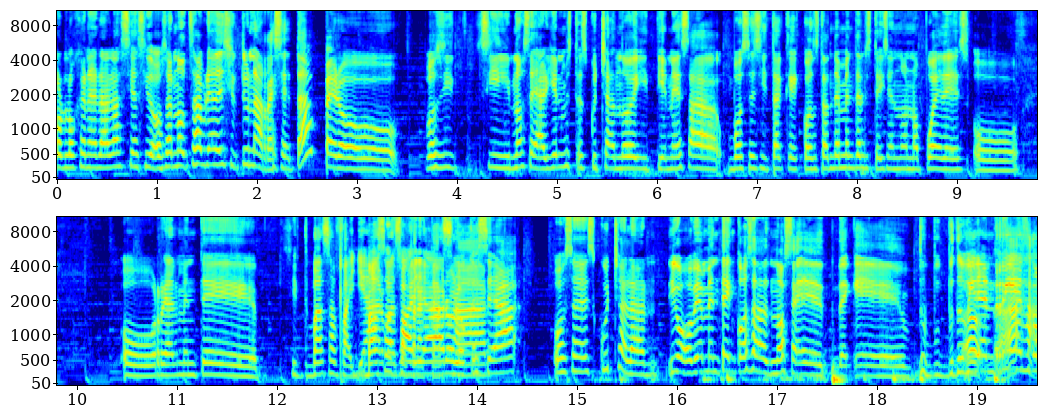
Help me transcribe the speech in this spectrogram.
por lo general así ha sido. O sea, no sabría decirte una receta, pero pues si, si, no sé, alguien me está escuchando y tiene esa vocecita que constantemente le está diciendo no puedes o, o realmente... Si vas a fallar, vas, a fallar o lo que sea, o sea, escúchala. Digo, obviamente en cosas, no sé, de que... Tu, vida en riesgo,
